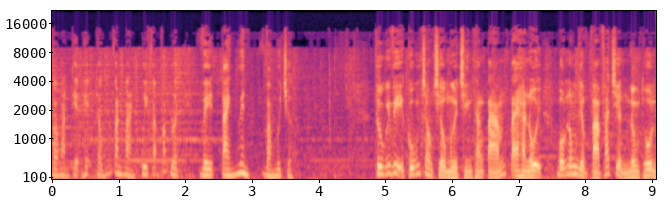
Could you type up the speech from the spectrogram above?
và hoàn thiện hệ thống văn bản quy phạm pháp luật về tài nguyên và môi trường. Thưa quý vị, cũng trong chiều 19 tháng 8 tại Hà Nội, Bộ Nông nghiệp và Phát triển Nông thôn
